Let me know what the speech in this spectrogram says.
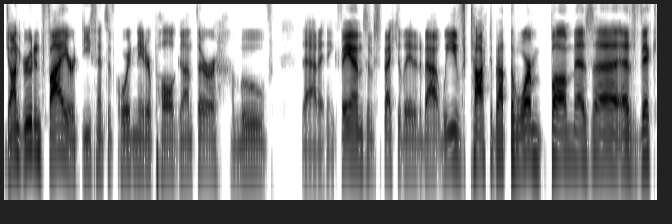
Jon Gruden fired defensive coordinator Paul Guenther, a move that I think fans have speculated about. We've talked about the warm bum, as uh, as Vic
